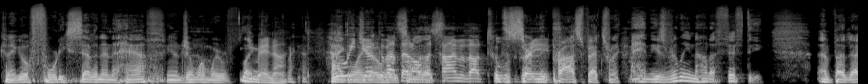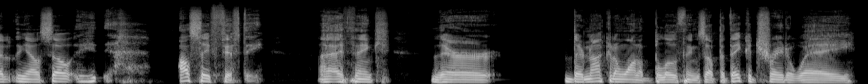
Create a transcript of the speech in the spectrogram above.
Can I go 47 and a half? You know, Jim, when we were like, you may not. well, we joke about that all the time about tools. Certainly, prospects. We're like, man, he's really not a 50. Uh, but, uh, you know, so he, I'll say 50. I, I think they're they're not going to want to blow things up, but they could trade away,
